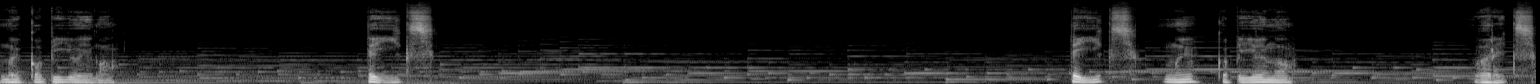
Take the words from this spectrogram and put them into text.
ми копіюємо. TX. TX ми копіюємо в RX.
